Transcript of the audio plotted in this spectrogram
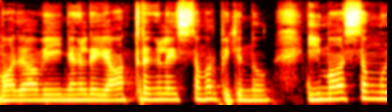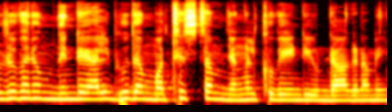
മാതാവേ ഞങ്ങളുടെ യാത്രകളെ സമർപ്പിക്കുന്നു. ഈ മാസം മുഴുവനും നിന്റെ അത്ഭുത മധ്യസ്ഥം ഞങ്ങൾക്ക് വേണ്ടി ഉണ്ടാകണമേ.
